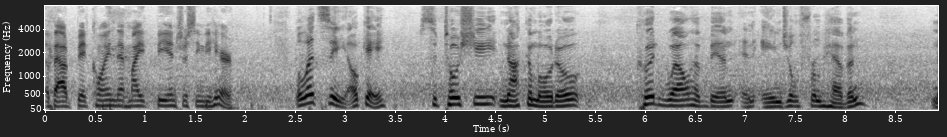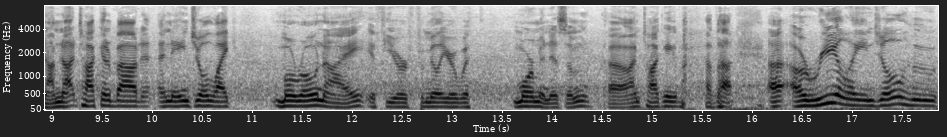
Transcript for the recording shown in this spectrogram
about Bitcoin that might be interesting to hear? Well, let's see. Okay, Satoshi Nakamoto could well have been an angel from heaven. Now, I'm not talking about an angel like Moroni, if you're familiar with Mormonism. Uh, I'm talking about uh, a real angel who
